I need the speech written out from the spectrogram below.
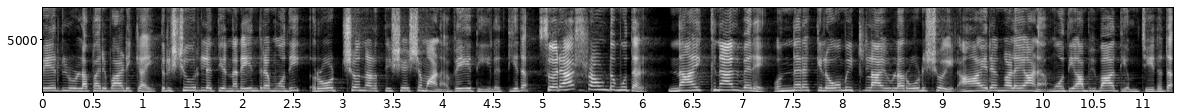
പേരിലുള്ള പരിപാടിക്കായി തൃശൂരിലെത്തിയ നരേന്ദ്രമോദി റോഡ് ഷോ നടത്തിയ ശേഷമാണ് വേദിയിലെത്തിയത്. സ്വരാജ് റൌണ്ട് മുതൽ നായ്ക്നാൽ വരെ ഒന്നര കിലോമീറ്ററിലായുള്ള റോഡ് ഷോയിൽ ആയിരങ്ങളെയാണ് മോദി അഭിവാദ്യം ചെയ്തത്.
